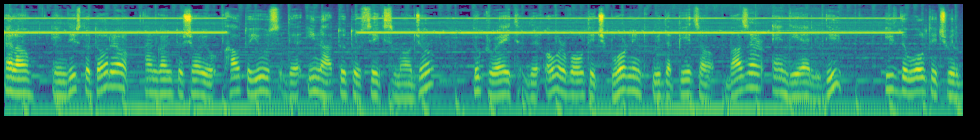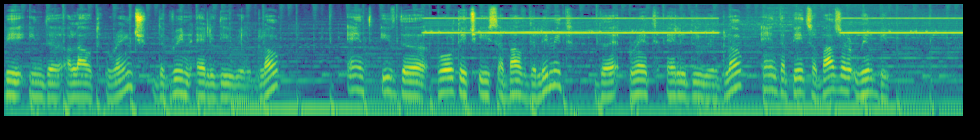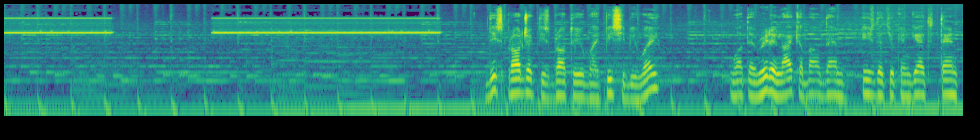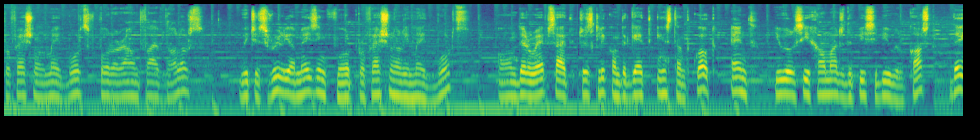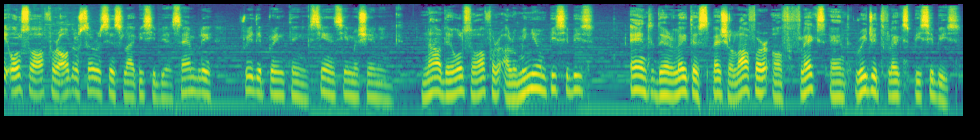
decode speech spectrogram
Hello, in this tutorial I'm going to show you how to use the INA226 module to create the overvoltage warning with the piezo buzzer and the LED. If the voltage will be in the allowed range, the green LED will glow and if the voltage is above the limit, the red LED will glow and the piezo buzzer will beep. This project is brought to you by PCBWay. What I really like about them is that you can get 10 professional made boards for around $5 which is really amazing for professionally made boards. On their website just click on the get instant quote and you will see how much the PCB will cost. They also offer other services like PCB assembly, 3D printing, CNC machining, now they also offer aluminium PCBs and their latest special offer of flex and rigid flex PCBs.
